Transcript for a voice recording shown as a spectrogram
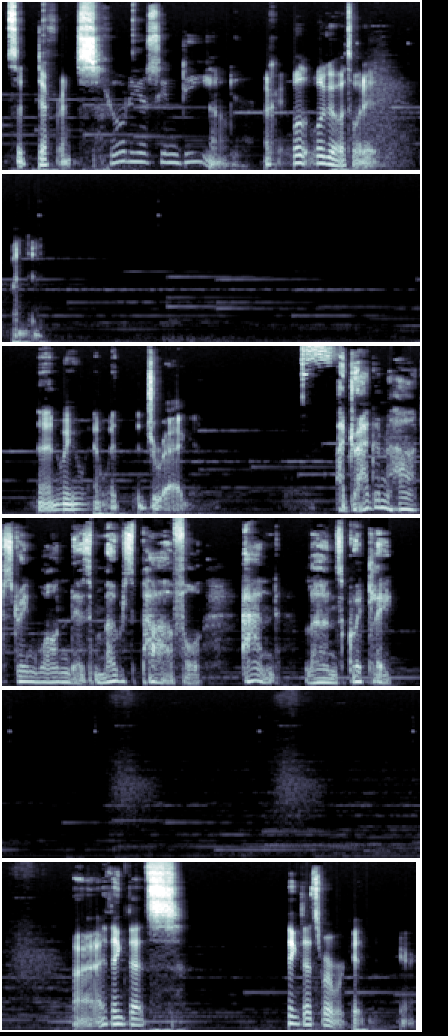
What's the difference? Curious indeed. No. Okay, we'll we'll go with what it recommended. Then we went with the dragon. A dragon heartstring wand is most powerful and learns quickly. Alright, I think that's I think that's where we're getting here.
